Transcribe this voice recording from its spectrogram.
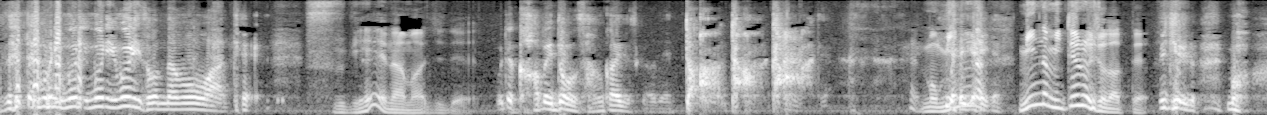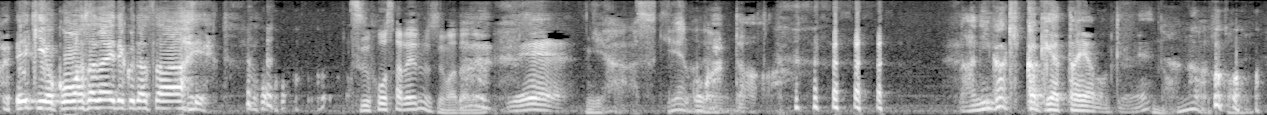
う絶対無理無理無理無理そんなもんはって。すげえな、マジで。で、壁ドン3回ですからね。ドーンドーンドーンって。もうみんないやいやいや、みんな見てるでしょ、だって。見てるもう、駅を壊さないでください。もう、通報されるんですよ、まだね。ねえ。いやー、すげえな。すごかった。何がきっかけやったんやろっていうね。なんなんですかね。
